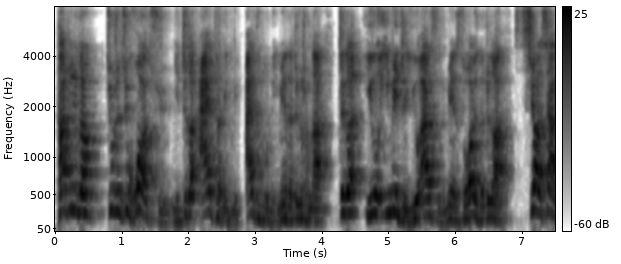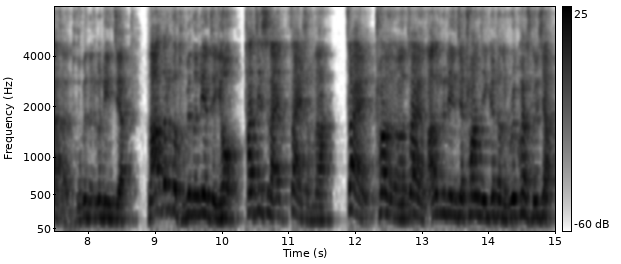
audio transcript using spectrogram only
它这个地方就是去获取你这个 item 里面 item 里面的这个什么呢？这个 u image us 里面所有的这个需要下载图片的这个链接，拿到这个图片的链接以后，它接下来再什么呢？再创呃再拿到这个链接创建一个这样的 request 对象，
